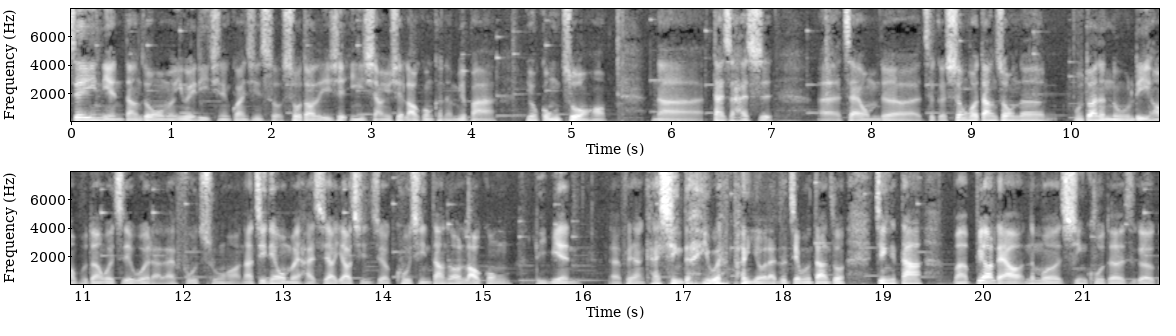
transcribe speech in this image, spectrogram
这一年当中，我们因为疫情的关系所受到的一些影响，有些劳工可能没有办法有工作哈。那但是还是，呃，在我们的这个生活当中呢，不断的努力哈，不断为自己未来来付出哈。那今天我们还是要邀请这个苦情当中的劳工里面，呃，非常开心的一位朋友来到节目当中，今天大家呃不要聊那么辛苦的这个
